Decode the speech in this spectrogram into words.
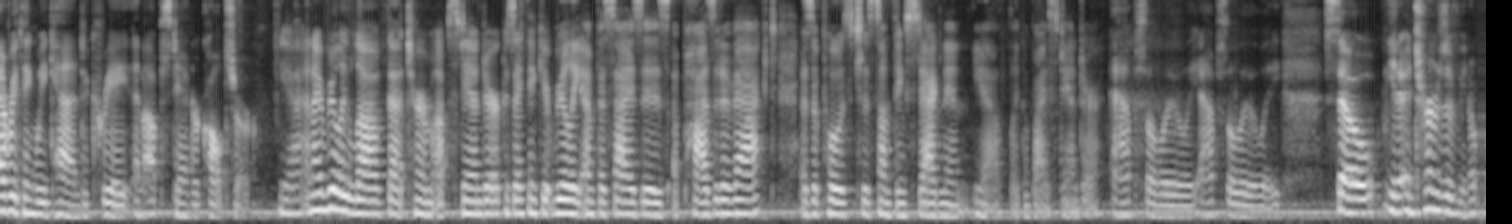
everything we can to create an upstander culture. Yeah, and I really love that term upstander because I think it really emphasizes a positive act as opposed to something stagnant, yeah, like a bystander. Absolutely, absolutely. So, you know, in terms of, you know,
